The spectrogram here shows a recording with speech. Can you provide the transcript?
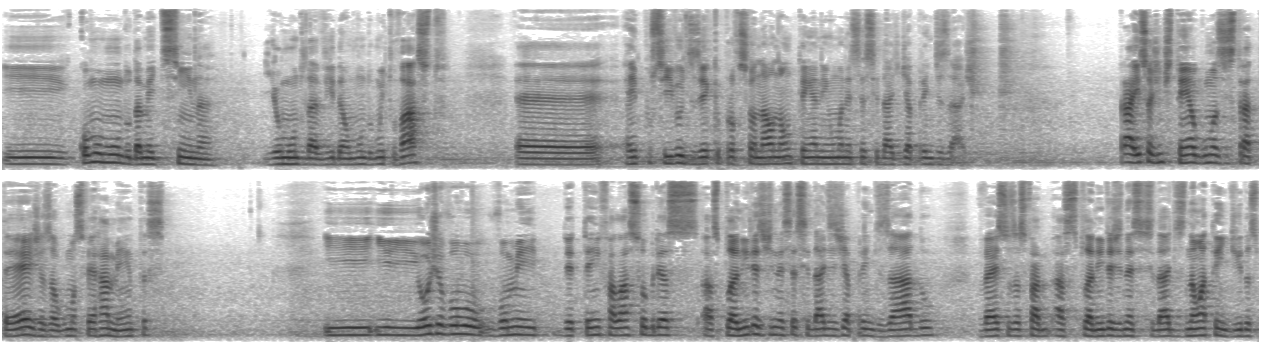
E como o mundo da medicina e o mundo da vida é um mundo muito vasto, é, é impossível dizer que o profissional não tenha nenhuma necessidade de aprendizagem. Para isso, a gente tem algumas estratégias, algumas ferramentas. E, e hoje eu vou, vou me deter em falar sobre as, as planilhas de necessidades de aprendizado versus as, as planilhas de necessidades não atendidas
